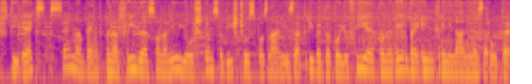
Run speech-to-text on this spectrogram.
FTX, Sema Bankmana Frida, so na New Yorškem sodišču spoznali za krivega goljofije, poneverbe in kriminalne zarote.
